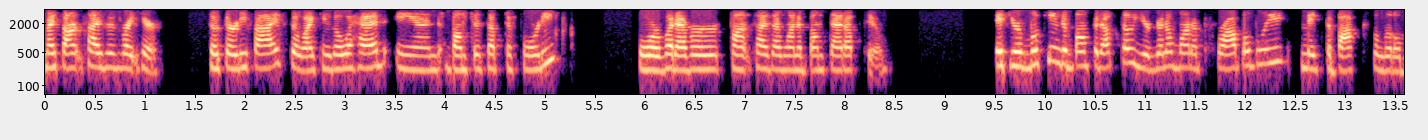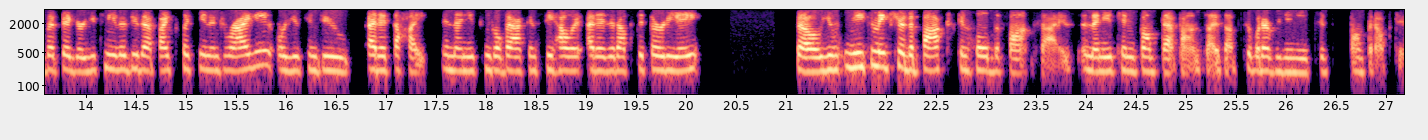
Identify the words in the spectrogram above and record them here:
My font size is right here. So 35, so I can go ahead and bump this up to 40 or whatever font size I want to bump that up to. If you're looking to bump it up though, you're going to want to probably make the box a little bit bigger. You can either do that by clicking and dragging, or you can do edit the height, and then you can go back and see how it edited up to 38. So you need to make sure the box can hold the font size, and then you can bump that font size up to whatever you need to bump it up to.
